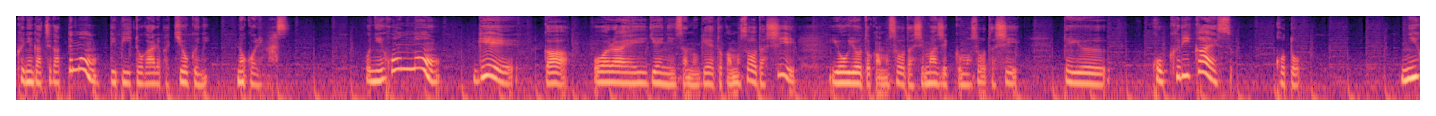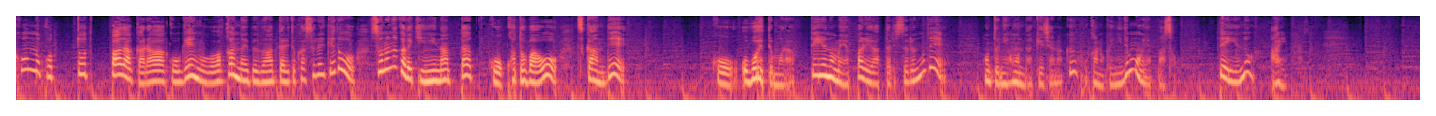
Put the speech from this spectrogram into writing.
国が違ってもリピートがあれば記憶に残ります。日本の芸がお笑い芸人さんの芸とかもそうだしヨーヨーとかもそうだしマジックもそうだしっていうこう繰り返すこと。日本の言葉だからこう言語が分かんない部分あったりとかするけどその中で気になったこう言葉を掴んでこう覚えてもらうっていうのもやっぱりあったりするので本当日本だけじゃなく他の国でもやっぱそうっていうのがありま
